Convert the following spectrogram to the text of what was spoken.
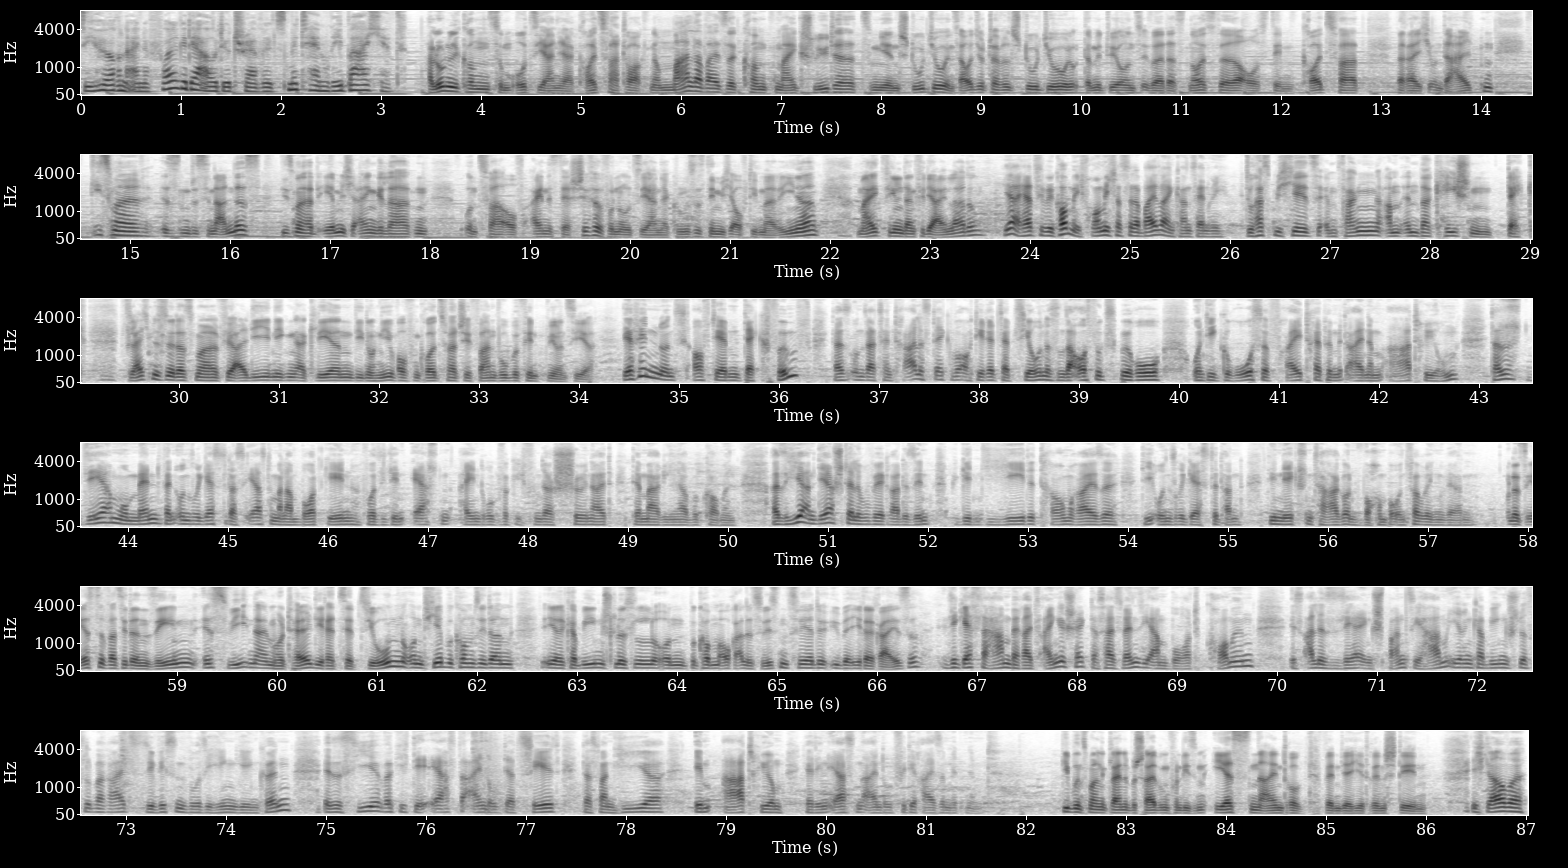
Sie hören eine Folge der Audio Travels mit Henry Barchet. Hallo und willkommen zum Ozeania Kreuzfahrt Talk. Normalerweise kommt Mike Schlüter zu mir ins Studio, ins Audio Travels Studio, damit wir uns über das Neueste aus dem Kreuzfahrtbereich unterhalten. Diesmal ist es ein bisschen anders. Diesmal hat er mich eingeladen und zwar auf eines der Schiffe von Oceania Cruises, nämlich auf die Marina. Mike, vielen Dank für die Einladung. Ja, herzlich willkommen. Ich freue mich, dass du dabei sein kannst, Henry. Du hast mich hier jetzt empfangen am Embarkation Deck. Vielleicht müssen wir das mal für all diejenigen erklären, die noch nie auf dem Kreuzfahrtschiff waren. Wo befinden wir uns hier? Wir befinden uns auf dem Deck 5. Das ist unser zentrales Deck, wo auch die Rezeption ist, unser Ausflugsbüro und die große Freitreppe mit einem Atrium. Das ist der Moment, wenn unsere Gäste das erste Mal an Bord gehen, wo sie den ersten Eindruck wirklich von der Schönheit der Marina bekommen. Also hier an der Stelle, wo wir gerade sind, beginnt jede Traumreise, die unsere Gäste dann die nächsten Tage und Wochen bei uns verbringen werden. Und das Erste, was Sie dann sehen, ist wie in einem Hotel die Rezeption. Und hier bekommen Sie dann Ihre Kabinenschlüssel und bekommen auch alles Wissenswerte über Ihre Reise. Die Gäste haben bereits eingeschickt. Das heißt, wenn Sie an Bord kommen, ist alles sehr entspannt. Sie haben Ihren Kabinenschlüssel bereits. Sie wissen, wo Sie hingehen können. Es ist hier wirklich der erste Eindruck, der zählt, dass man hier im Atrium ja den ersten Eindruck für die Reise mitnimmt. Gib uns mal eine kleine Beschreibung von diesem ersten Eindruck, wenn wir hier drin stehen. Ich glaube,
